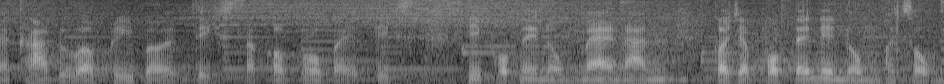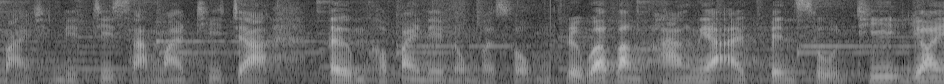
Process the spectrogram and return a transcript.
นะครับหรือว่า prebiotics แล้วก็ probiotics ที่พบในนมแม่นั้น ก็จะพบได้ในนมผสมบางชนิดที่สามารถที่จะเติมเข้าไปในนมผสม หรือว่าบางครั้งเนี่ยอาจเป็นสูตรที่ย่อย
